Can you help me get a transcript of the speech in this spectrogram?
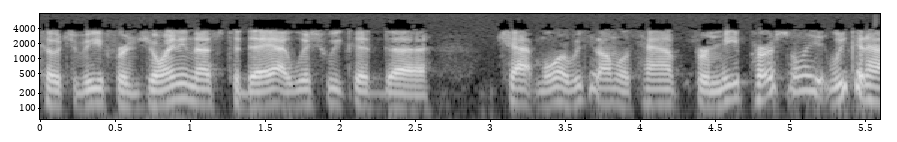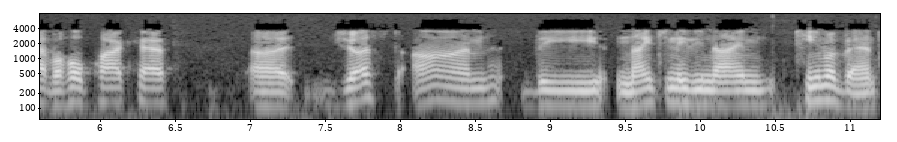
Coach V, for joining us today. I wish we could uh, chat more. We could almost have, for me personally, we could have a whole podcast uh, just on the 1989 team event.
